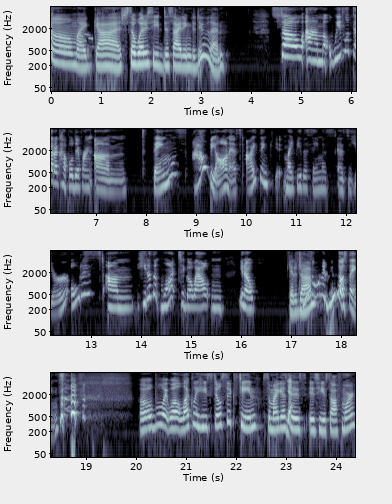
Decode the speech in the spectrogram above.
Oh my gosh. So what is he deciding to do then? So um we've looked at a couple different um things. I'll be honest, I think it might be the same as as your oldest. Um he doesn't want to go out and, you know, Get a job? want to do those things. Oh boy. Well, luckily he's still 16. So my guess Yeah. is is he a sophomore?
